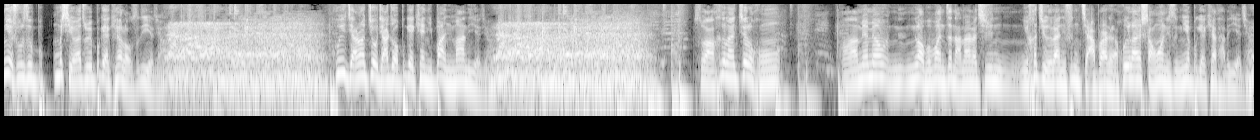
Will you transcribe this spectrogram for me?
念书时候不没写完作业不敢看老师的眼睛，回家让叫家长不敢看你爸你妈的眼睛，是吧？后来结了婚，啊，明明你你老婆问你在哪哪了，其实你你喝酒了，你说你加班了，回来上网的时候你也不敢看她的眼睛。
